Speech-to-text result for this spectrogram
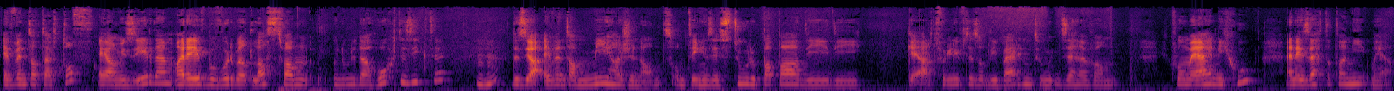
hij vindt dat daar tof. Hij amuseert hem, maar hij heeft bijvoorbeeld last van, hoe noem je dat, hoogteziekte. Dus ja, hij vindt dat mega gênant om tegen zijn stoere papa, die, die keihard verliefd is op die bergen, te moeten zeggen van, ik voel mij eigenlijk niet goed. En hij zegt dat dan niet, maar ja,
